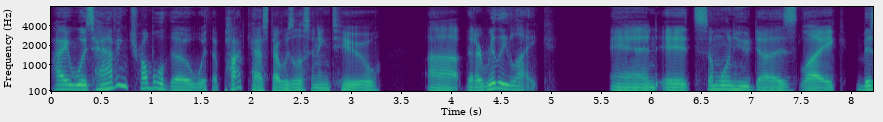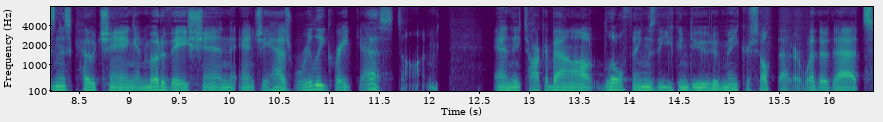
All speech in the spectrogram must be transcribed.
I was having trouble though with a podcast I was listening to uh, that I really like. And it's someone who does like business coaching and motivation, and she has really great guests on. And they talk about little things that you can do to make yourself better, whether that's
